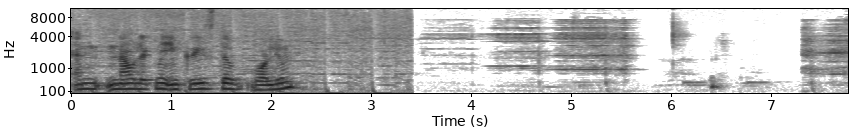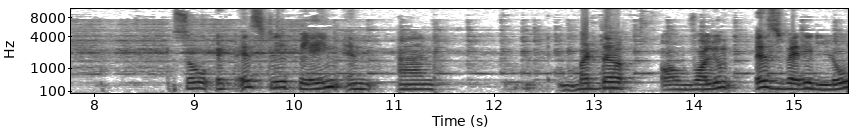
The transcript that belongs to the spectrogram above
And now let me increase the volume so it is still playing in and but the uh, volume is very low.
